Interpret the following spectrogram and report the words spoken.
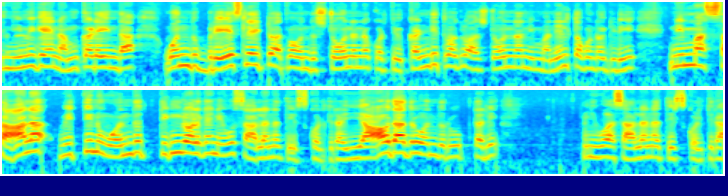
ನಿಮಗೆ ನಮ್ಮ ಕಡೆಯಿಂದ ಒಂದು ಬ್ರೇಸ್ಲೆಟ್ ಅಥವಾ ಒಂದು ಸ್ಟೋನನ್ನು ಕೊಡ್ತೀವಿ. ಖಂಡಿತವಾಗ್ಲೂ ಆ ಸ್ಟೋನ್ನ ನಿಮ್ಮ ಮನೇಲಿ ತೊಗೊಂಡೋಗಿಡಿ. ನಿಮ್ಮ ಸಾಲ ವಿತಿನ್ ಒಂದು ತಿಂಗಳೊಳಗೆ ನೀವು ಸಾಲನ ತೀರಿಸ್ಕೊಳ್ತೀರಾ. ಯಾವುದಾದ್ರೂ ಒಂದು ರೂಪದಲ್ಲಿ ನೀವು ಆ ಸಾಲನ ತೀರಿಸ್ಕೊಳ್ತೀರಾ?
